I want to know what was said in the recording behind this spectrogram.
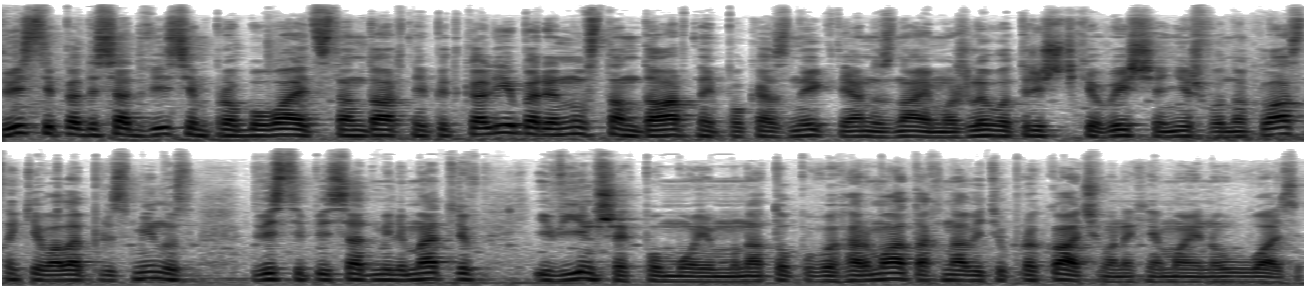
258 пробувають стандартні підкалібери, ну стандартний показник, я не знаю, можливо трішечки вище, ніж в однокласників, але плюс-мінус 250 мм і в інших, по-моєму, на топових гарматах, навіть у прокачуваних я маю на увазі.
